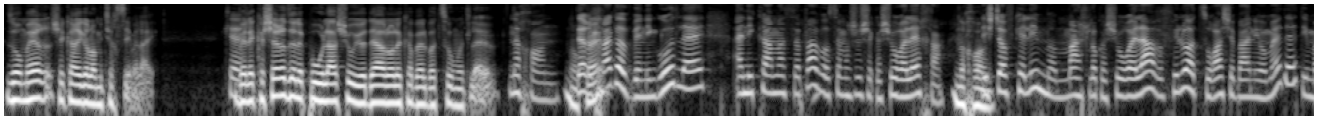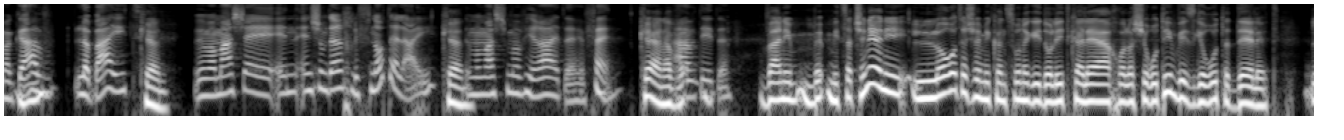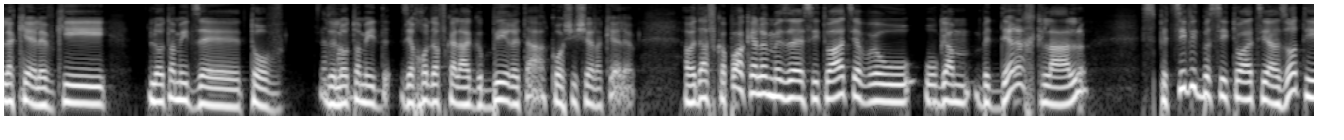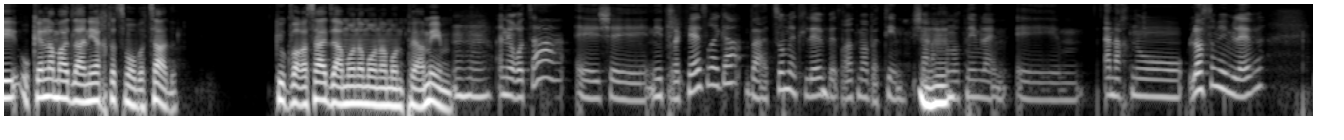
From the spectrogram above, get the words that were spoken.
זה אומר שכרגע לא מתייחסים אליי. כן. ולקשר את זה לפעולה שהוא יודע לא לקבל בה תשומת לב. נכון. אוקיי. דרך אגב, בניגוד ל... אני קם מהספה ועושה משהו שקשור אליך. נכון. לשטוף כלים ממש לא קשור אליו, אפילו הצורה שבה אני עומדת, עם הגב לבית, כן, וממש אה, אין, אין שום דרך לפנות אליי, כן, זה ממש מבהירה את זה, יפה, כן, אבל... אהבתי את זה. ואני, מצד שני, אני לא רוצה שהם ייכנסו נגיד או להתקלח או לשירותים ויסגרו את הדלת לכלב, כי לא תמיד זה טוב. זה נכון. לא תמיד, זה יכול דווקא להגביר את הקושי של הכלב. אבל דווקא פה הכלב מאיזה סיטואציה, והוא הוא גם בדרך כלל, ספציפית בסיטואציה הזאת, הוא כן למד להניח את עצמו בצד. כי הוא כבר עשה את זה המון המון המון פעמים. מהמם. אני רוצה אה, שנתרכז רגע בתשומת לב בעזרת מבטים שאנחנו מהמם. נותנים להם. אה, אנחנו לא שמים לב,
